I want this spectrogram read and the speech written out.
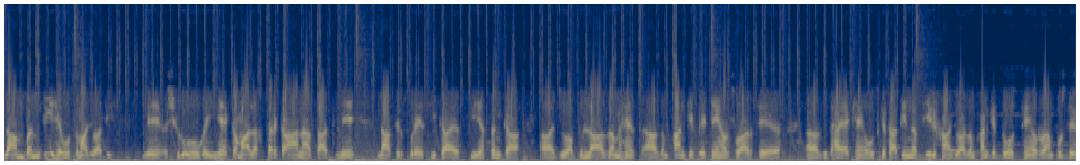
लामबंदी है वो समाजवादी में शुरू हो गई है। कमाल अख्तर का आना साथ में नासिर कुरैसी का एस पी हसन का जो अब्दुल्ला आज़म है, आज़म खान के बेटे हैं और सुहार से विधायक हैं। उसके साथ ही नसीर खान, जो आज़म खान के दोस्त हैं और रामपुर से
